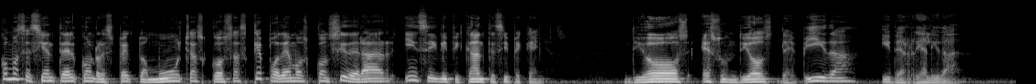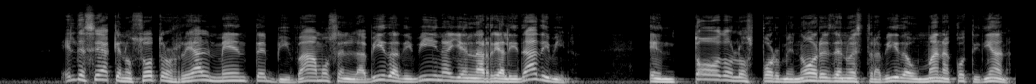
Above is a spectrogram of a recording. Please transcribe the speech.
¿Cómo se siente Él con respecto a muchas cosas que podemos considerar insignificantes y pequeñas? Dios es un Dios de vida y de realidad. Él desea que nosotros realmente vivamos en la vida divina y en la realidad divina, en todos los pormenores de nuestra vida humana cotidiana,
